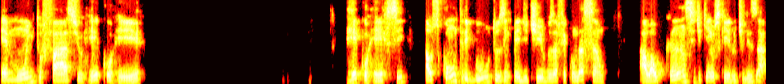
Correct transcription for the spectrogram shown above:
é muito fácil recorrer recorrer-se aos contributos impeditivos à fecundação, ao alcance de quem os queira utilizar.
